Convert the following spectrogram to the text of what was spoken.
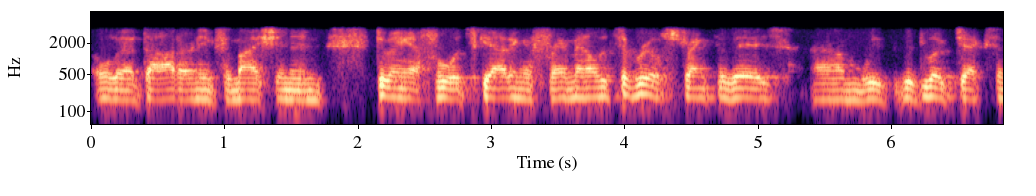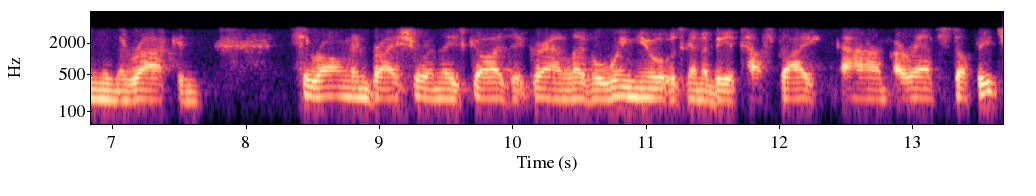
all our data and information and doing our forward scouting of Fremantle, it's a real strength of theirs um, with with Luke Jackson and the ruck and Serong and Brayshaw and these guys at ground level. We knew it was going to be a tough day um, around stoppage,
